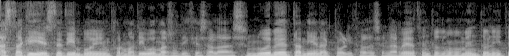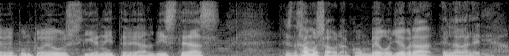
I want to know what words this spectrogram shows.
Hasta aquí este tiempo informativo, más noticias a las 9, también actualizadas en la red en todo momento en itv.eus y en ITV Albisteas. Les dejamos ahora con Bego Yebra en la galería.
